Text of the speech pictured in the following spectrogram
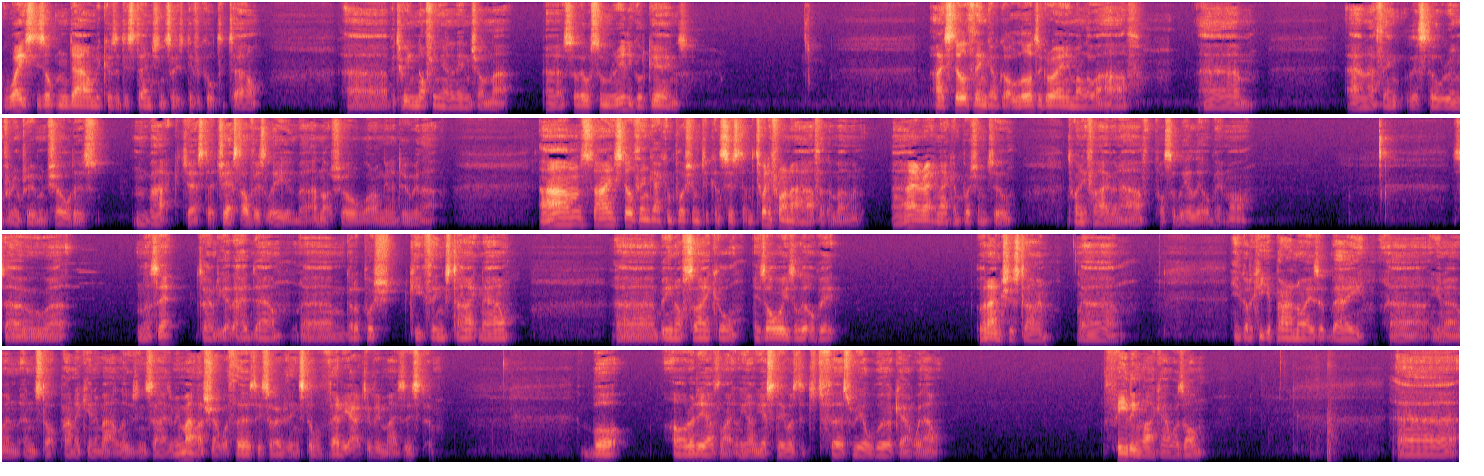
Waist is up and down because of distension, so it's difficult to tell. Uh, between nothing and an inch on that. Uh, so there were some really good gains. I still think I've got loads of growing in my lower half. Um, and I think there's still room for improvement shoulders and back, chest, uh, chest obviously, but I'm not sure what I'm going to do with that. Arms, I still think I can push them to consistently 24 and a half at the moment. I reckon I can push them to 25 and a half, possibly a little bit more. So uh, that's it. Time to get the head down. Um, got to push keep things tight now. Uh, being off cycle is always a little bit of an anxious time. Uh, you've got to keep your paranoias at bay, uh, you know, and, and stop panicking about losing size. I mean, my last shot was Thursday, so everything's still very active in my system. But already I was like, you know, yesterday was the first real workout without feeling like I was on. Uh,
